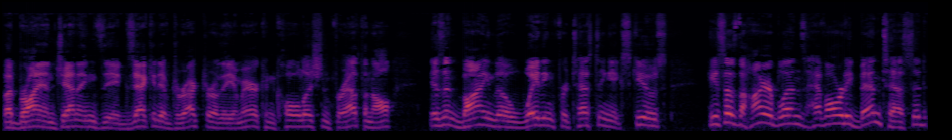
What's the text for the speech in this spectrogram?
But Brian Jennings, the executive director of the American Coalition for Ethanol, isn't buying the waiting for testing excuse. He says the higher blends have already been tested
